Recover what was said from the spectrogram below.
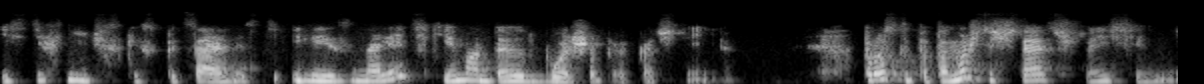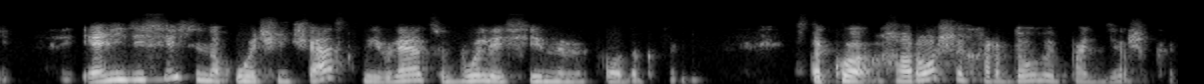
из технических специальностей или из аналитики, им отдают больше предпочтения. Просто потому, что считается, что они сильнее. И они действительно очень часто являются более сильными продуктами с такой хорошей хардовой поддержкой.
